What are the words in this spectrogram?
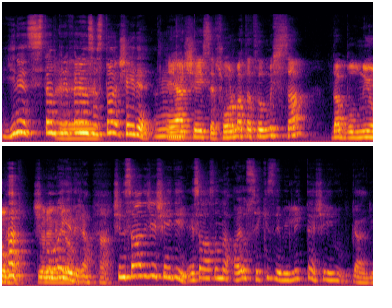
Yine sistem Ee, preferences'ta şeyde. hmm, eğer şeyse format atılmışsa da bulunuyor mu? Hah, şimdi ona geleceğim. Ha. Şimdi sadece şey değil. Esasında iOS 8 ile birlikte şey geldi.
